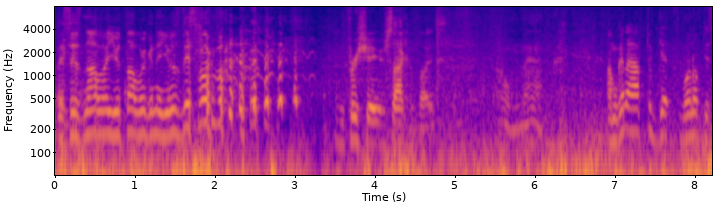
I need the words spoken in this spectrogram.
This is not what you thought we're gonna use this for, but Appreciate your sacrifice. Oh man. I'm gonna have to get one of these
